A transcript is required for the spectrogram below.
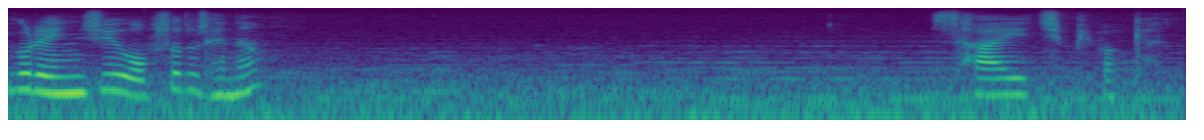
이거 렌즈 없어도 되나? 4HP밖에 안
